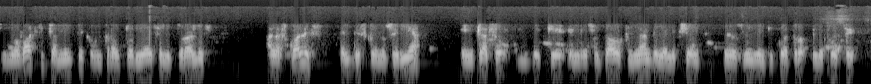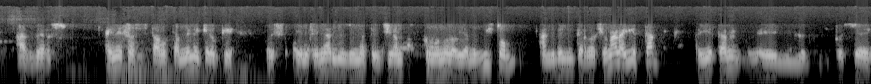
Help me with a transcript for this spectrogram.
sino básicamente contra autoridades electorales a las cuales él desconocería en caso de que el resultado final de la elección de 2024 le fuese adverso en esas estamos también y creo que pues el escenario es de una tensión como no lo habíamos visto a nivel internacional. Ahí están, ahí están pues eh,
